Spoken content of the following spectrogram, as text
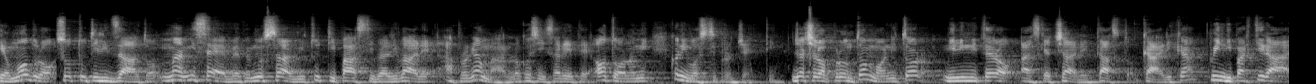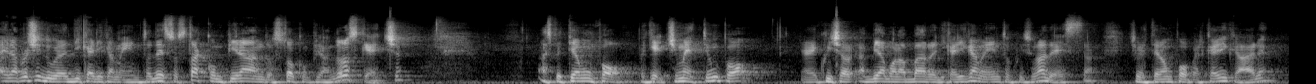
che è un modulo sottoutilizzato, ma mi serve per mostrarvi tutti i passi per arrivare a programmarlo, così sarete autonomi con i vostri progetti. Già ce l'ho pronto al monitor, mi limiterò a schiacciare il tasto carica, quindi partirà la procedura di caricamento. Adesso sta compilando, sto compilando lo sketch, aspettiamo un po' perché ci mette un po', eh, qui abbiamo la barra di caricamento qui sulla destra, ci metterà un po' per caricare.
